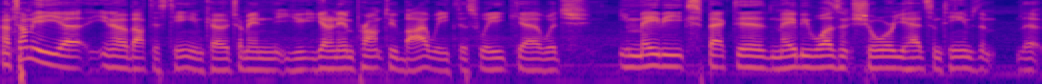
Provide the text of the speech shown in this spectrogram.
Now, tell me, uh, you know, about this team, Coach. I mean, you, you got an impromptu bye week this week, uh, which you maybe expected, maybe wasn't sure. You had some teams that that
